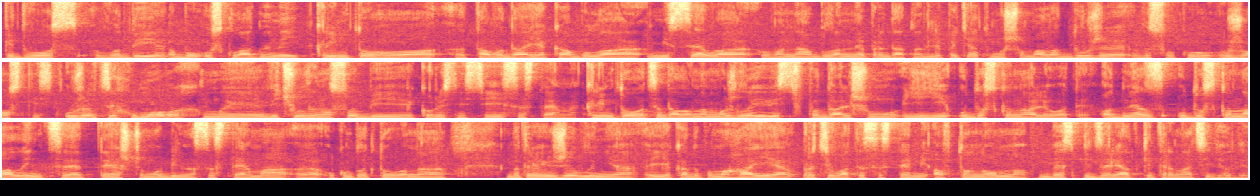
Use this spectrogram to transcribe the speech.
Підвоз води був ускладнений. Крім того, та вода, яка була місцева, вона була непридатна для пиття, тому що мала дуже високу жорсткість. Уже в цих умовах ми відчули на собі корисність цієї системи. Крім того, це дало нам можливість в подальшому її удосконалювати. Одне з удосконалень це те, що мобільна система е, укомплектована батареєю живлення, яка допомагає працювати системі автономно без підзарядки 13 годин.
